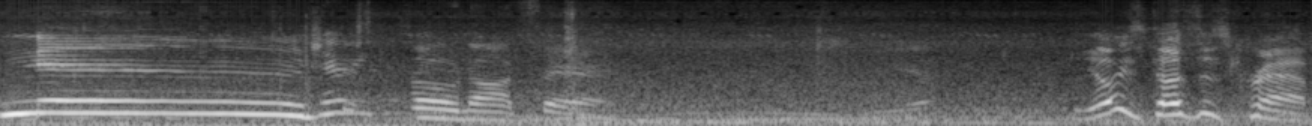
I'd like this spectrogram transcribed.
No, Jerry. So not fair. Yeah. He always does this crap.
